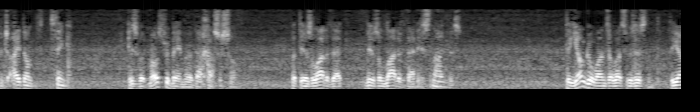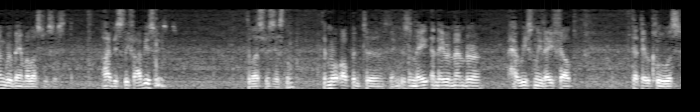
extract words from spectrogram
which I don't think is what most rebbeim are about chas v'shalom. But there's a lot of that. There's a lot of that hisnagvis. The younger ones are less resistant. The younger rebbeim are less resistant, obviously for obvious reasons. They're less resistant. They're more open to things, and they and they remember how recently they felt that they were clueless.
